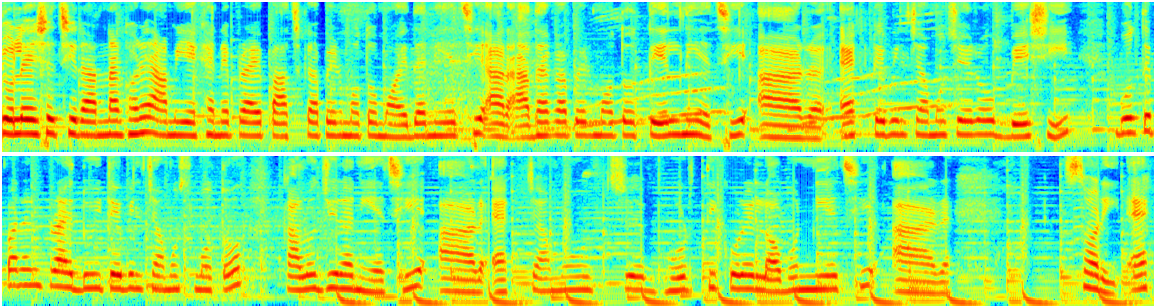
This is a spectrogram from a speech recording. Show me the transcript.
চলে এসেছি রান্নাঘরে। আমি এখানে প্রায় পাঁচ কাপের মতো ময়দা নিয়েছি আর আধা কাপের মতো তেল নিয়েছি আর এক টেবিল চামচেরও বেশি, বলতে পারেন প্রায় দুই টেবিল চামচ মতো কালো জিরা নিয়েছি আর এক চামচ ভর্তি করে লবণ নিয়েছি আর সরি, এক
